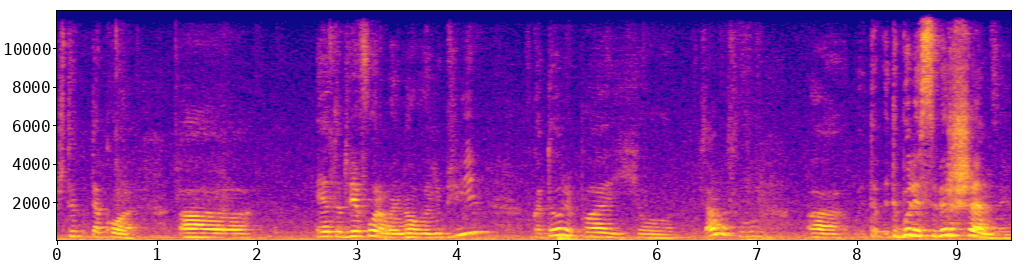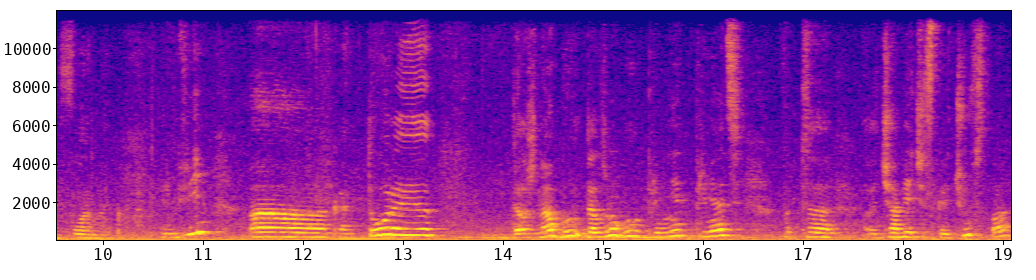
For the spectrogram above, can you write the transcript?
Что это такое? А, это две формы новой любви, в которой по ее замыслу а, это, это более совершенные формы любви, которые должна был, должно было принять, принять вот, человеческое чувство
